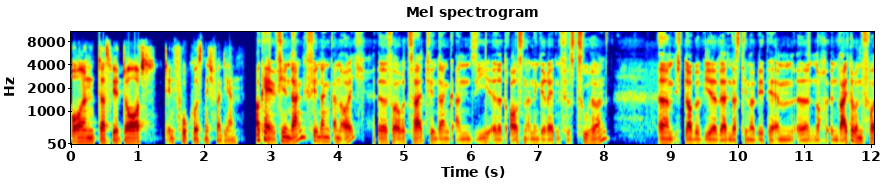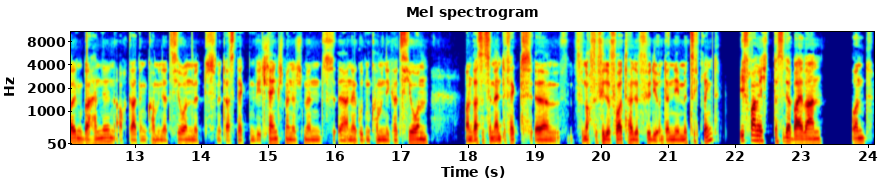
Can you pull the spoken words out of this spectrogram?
und dass wir dort den Fokus nicht verlieren. Okay, vielen Dank. Vielen Dank an euch äh, für eure Zeit. Vielen Dank an Sie äh, da draußen an den Geräten fürs Zuhören. Ähm, ich glaube, wir werden das Thema BPM äh, noch in weiteren Folgen behandeln, auch gerade in Kombination mit, mit Aspekten wie Change Management, äh, einer guten Kommunikation und was es im Endeffekt äh, für noch für viele Vorteile für die Unternehmen mit sich bringt. Ich freue mich, dass Sie dabei waren und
